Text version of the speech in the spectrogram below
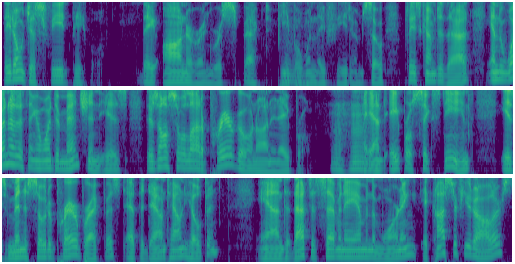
They don't just feed people, they honor and respect people hmm. when they feed them. So please come to that. And the one other thing I wanted to mention is there's also a lot of prayer going on in April. Mm-hmm. And April 16th is Minnesota Prayer Breakfast at the downtown Hilton. And that's at 7 a.m. in the morning. It costs a few dollars,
